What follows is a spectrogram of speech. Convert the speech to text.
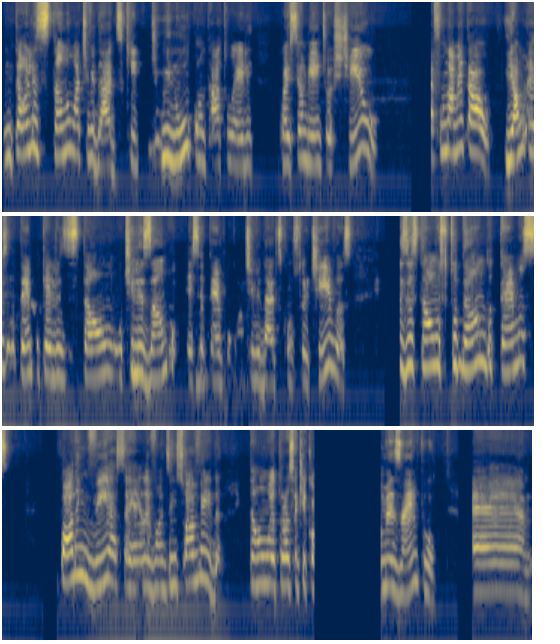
Então, eles estando em atividades que diminuem o contato ele com esse ambiente hostil, é fundamental. E ao mesmo tempo que eles estão utilizando esse tempo com atividades construtivas, eles estão estudando temas que podem vir a ser relevantes em sua vida. Então, eu trouxe aqui como exemplo é,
